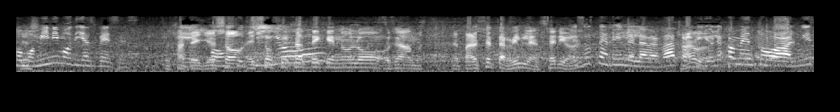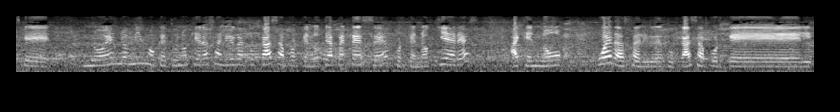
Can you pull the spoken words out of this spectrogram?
como mínimo 10 veces. Fíjate, eh, yo eso, eso fíjate que no lo, o sea, me parece terrible, en serio. ¿eh? Eso es terrible, la verdad, porque yo le comento a Luis que no es lo mismo que tú no quieras salir de tu casa porque no te apetece, porque no quieres, a que no puedas salir de tu casa porque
